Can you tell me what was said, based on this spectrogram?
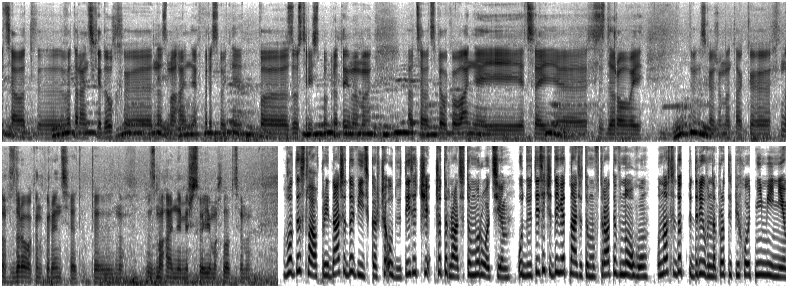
оця от е, ветеранський дух е, на змаганнях присутній, зустріч з побратимами, оце от спілкування і цей здоровий, скажімо так, ну, здорова конкуренція, тобто ну, змагання між своїми хлопцями. Владислав приєднався до війська ще у 2014 році. У 2019-му втратив ногу унаслідок підриву на протипіхотній міні.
